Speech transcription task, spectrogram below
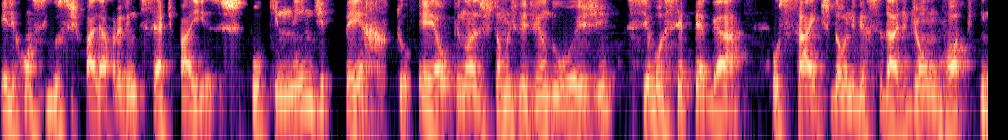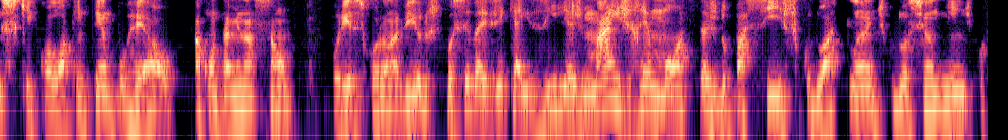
ele conseguiu se espalhar para 27 países. O que nem de perto é o que nós estamos vivendo hoje. Se você pegar o site da Universidade John Hopkins, que coloca em tempo real a contaminação por esse coronavírus, você vai ver que as ilhas mais remotas do Pacífico, do Atlântico, do Oceano Índico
